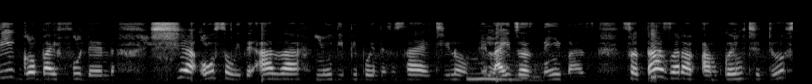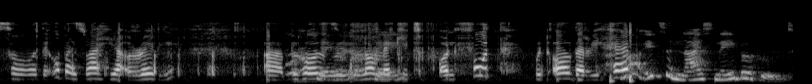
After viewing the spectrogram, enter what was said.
Dee, go buy food and share also with the other needy people in the society, you know, mm. Elijah's neighbors. So that's what I'm going to do. So the Uber is right here already uh, because okay, we could not okay. make it on foot with all that we had. No, it's a nice neighborhood.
